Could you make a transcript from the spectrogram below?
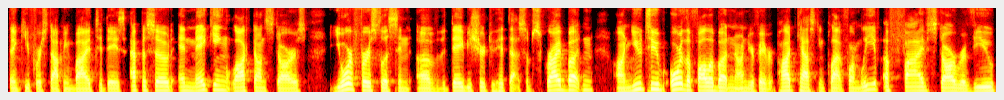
thank you for stopping by today's episode and making Locked On Stars your first listen of the day. Be sure to hit that subscribe button on YouTube or the follow button on your favorite podcasting platform. Leave a five star review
